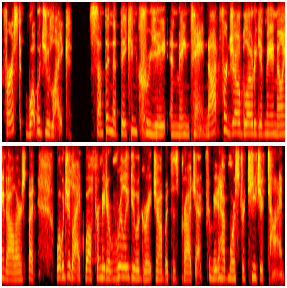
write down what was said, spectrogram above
First, what would you like? Something that they can create and maintain. Not for Joe Blow to give me a million dollars, but what would you like? Well, for me to really do a great job with this project, for me to have more strategic time,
